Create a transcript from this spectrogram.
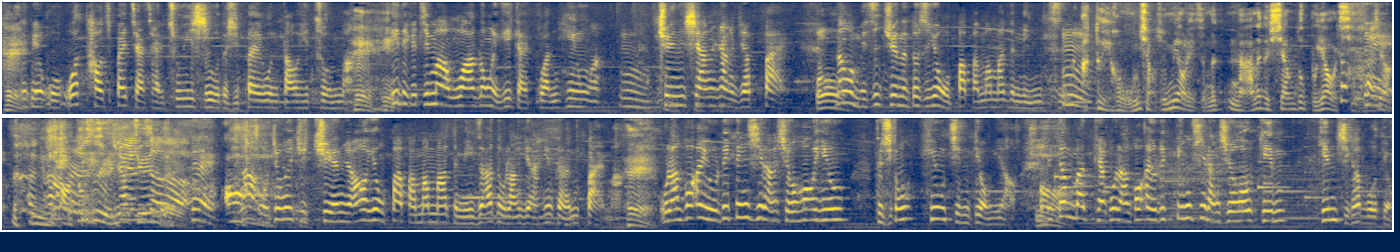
那边，我我头一拜假彩初一十五就是拜问到一尊嘛，一直个今嘛我拢会去改观香啊，嗯，捐香让人家拜。那我每次捐的都是用我爸爸妈妈的名字。啊，对哦，我们小时候庙里怎么拿那个香都不要钱这样，都是人家捐的，对，那我就会去捐，然后用爸爸妈妈的名字，阿都人家香给人摆嘛。有人讲，哎呦，你顶世人烧好香，就是讲香真重要。你敢捌听过人讲，哎呦，你顶世人烧好金，金是较无重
